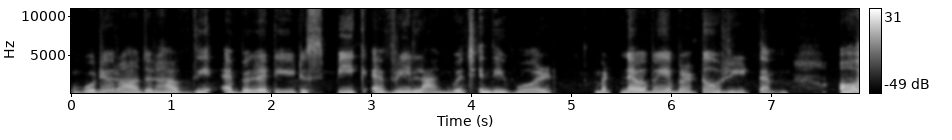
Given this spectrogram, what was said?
would you rather have the ability to speak every language in the world but never be able to read them? Or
